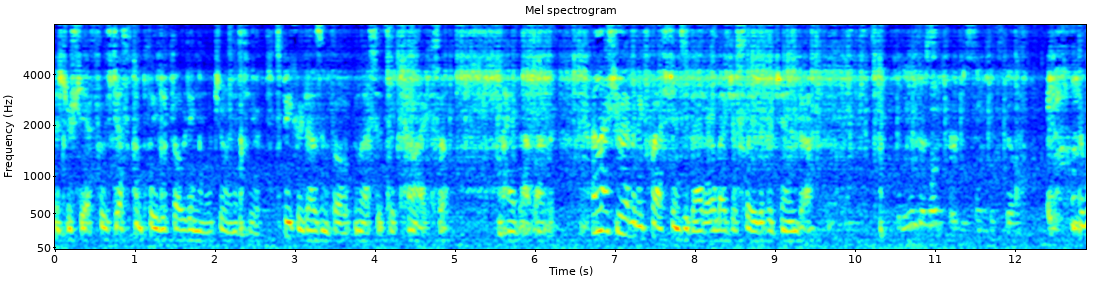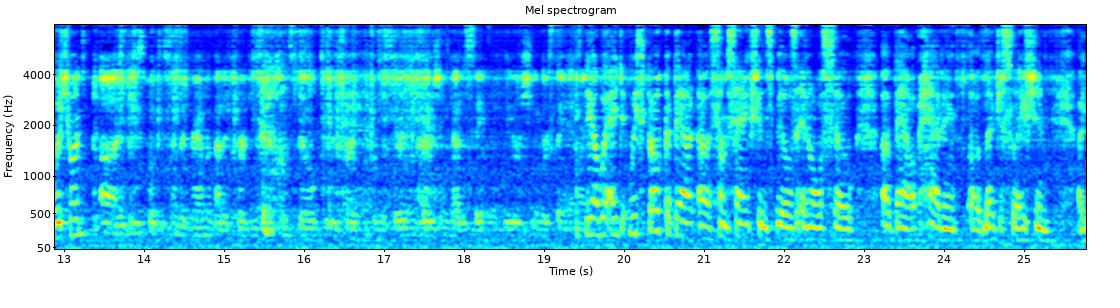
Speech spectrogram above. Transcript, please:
Mr. Schiff, who's just completed voting and will join us here. Speaker doesn't vote unless it's a tie, so I have that letter. Unless you have any questions about our legislative agenda. Can you bill? The which one? Uh, you spoke to Senator Graham about a Turkey sanctions bill to return from the Syrian invasion. Had a statement of Leader Schumer saying. Yeah, we, we spoke about uh, some sanctions bills and also about having uh, legislation, a,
